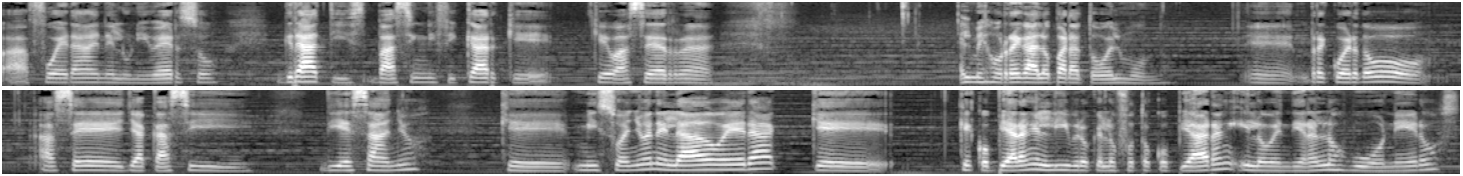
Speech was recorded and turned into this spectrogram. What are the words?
afuera en el universo gratis va a significar que, va a ser eh, el mejor regalo para todo el mundo. Eh, recuerdo hace ya casi 10 años que mi sueño anhelado era que, que copiaran el libro, que lo fotocopiaran y lo vendieran los buhoneros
